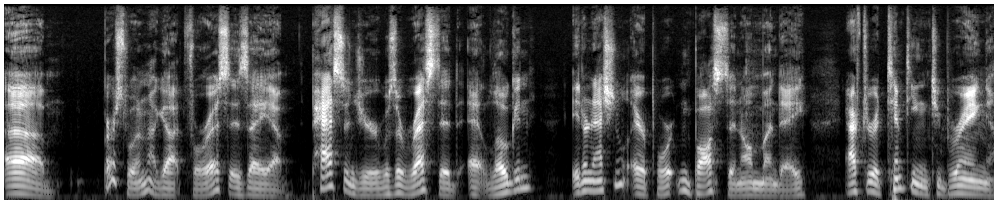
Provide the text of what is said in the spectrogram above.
Um, first one I got for us is a uh, passenger was arrested at Logan International Airport in Boston on Monday after attempting to bring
